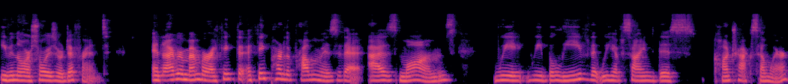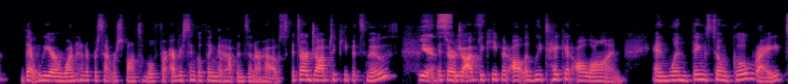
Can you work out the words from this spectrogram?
even though our stories are different. And i remember i think that i think part of the problem is that as moms we we believe that we have signed this contract somewhere that we are 100% responsible for every single thing that happens in our house. It's our job to keep it smooth. Yes. It's our yes. job to keep it all like we take it all on. And when things don't go right,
